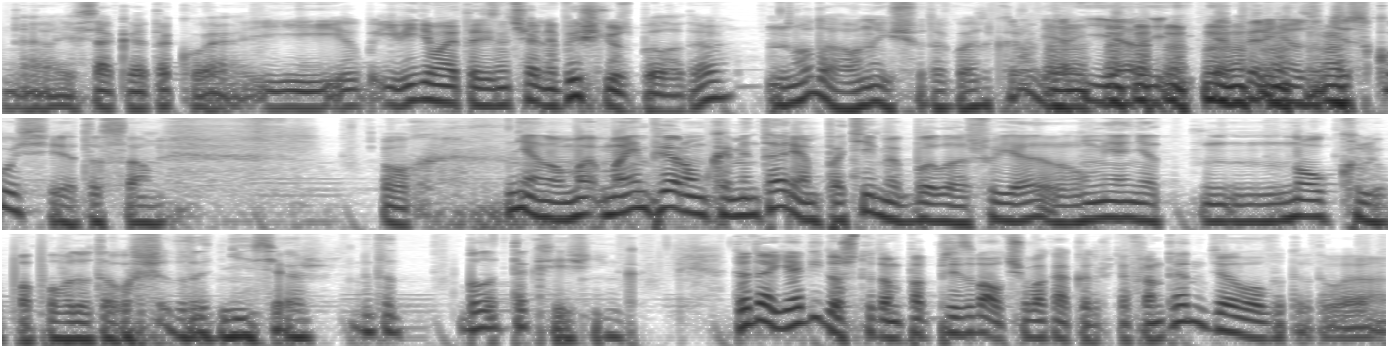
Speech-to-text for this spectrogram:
э, и всякое такое. И, и, видимо, это изначально в issues было, да? Ну да, он еще такой открыл. Я, я, я, я перенес в дискуссии это сам. Ох. Не, ну моим первым комментарием по теме было, что я, у меня нет no clue по поводу того, что ты несешь. Это было токсичненько. Да-да, я видел, что там призвал чувака, который у тебя фронтенд делал, вот этого,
